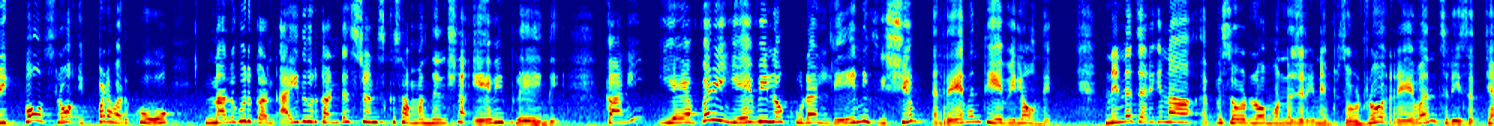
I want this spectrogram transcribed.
బిగ్ బాస్లో ఇప్పటి వరకు నలుగురు కం ఐదుగురు కంటెస్టెంట్స్కి సంబంధించిన ఏవి ప్లే అయింది. కానీ ఎవరి ఏవీలో కూడా లేని విషయం రేవంత్ ఏవీలో ఉంది. నిన్న జరిగిన ఎపిసోడ్లో మొన్న జరిగిన ఎపిసోడ్లో రేవంత్ శ్రీసత్య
